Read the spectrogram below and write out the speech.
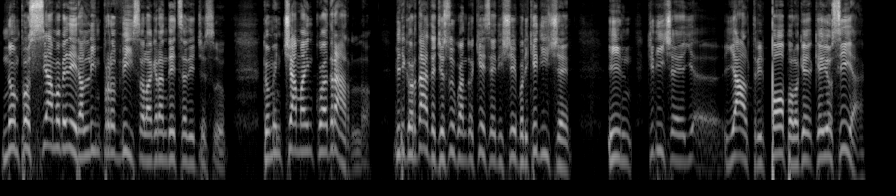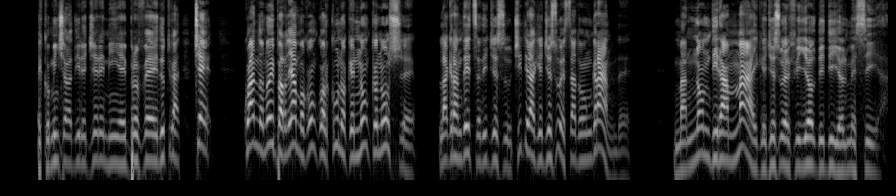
non possiamo vedere all'improvviso la grandezza di Gesù. Cominciamo a inquadrarlo. Vi ricordate Gesù quando chiese ai discepoli, chi dice, il, chi dice gli altri, il popolo che, che io sia? E cominciano a dire Geremia, i profeti, tutti quanti. Cioè, quando noi parliamo con qualcuno che non conosce la grandezza di Gesù, ci dirà che Gesù è stato un grande, ma non dirà mai che Gesù è il figlio di Dio, il Messia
